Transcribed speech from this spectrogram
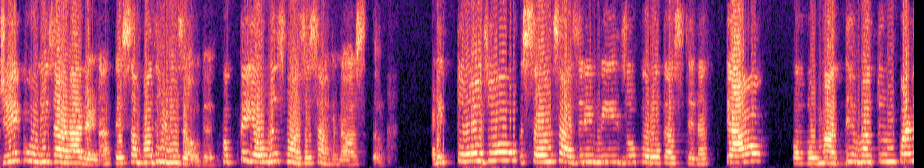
जे कोणी जाणार आहे ना ते समाधानी जाऊ द्यात. फक्त एवढंच माझं सांगणं असतं. आणि तो जो सण साजरी मी जो करत असते ना त्या माध्यमातून पण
